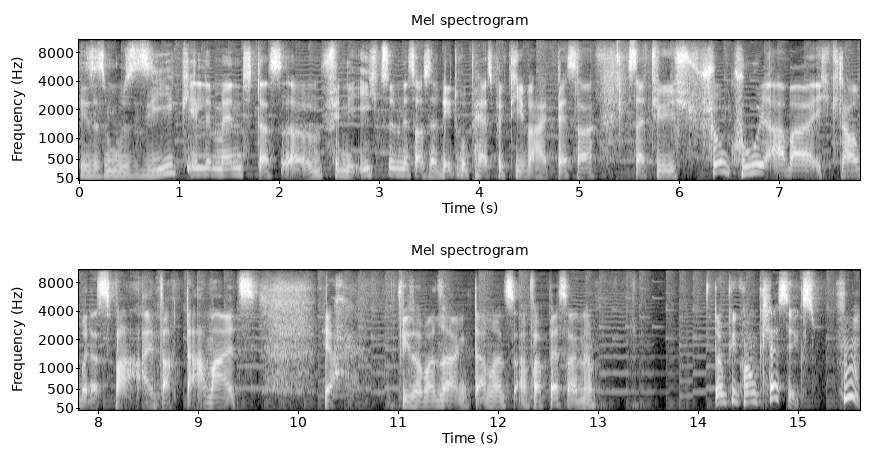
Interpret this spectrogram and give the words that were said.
dieses Musikelement, das äh, finde ich zumindest aus der Retro-Perspektive halt besser. Ist natürlich schon cool, aber ich glaube, das war einfach damals, ja, wie soll man sagen, damals einfach besser, ne? Donkey Kong Classics. Hm.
